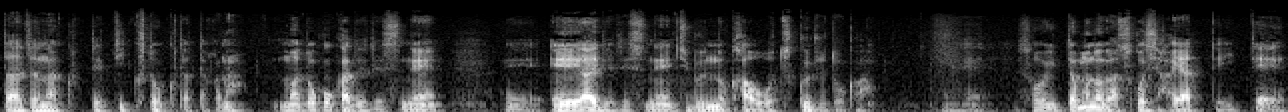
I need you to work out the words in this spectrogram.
タじゃなくて TikTok だったかな、まあ、どこかでですね、えー AI でですね自分の顔を作るとか、えーそういったものが少し流行っていて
